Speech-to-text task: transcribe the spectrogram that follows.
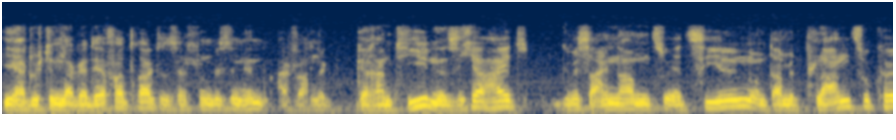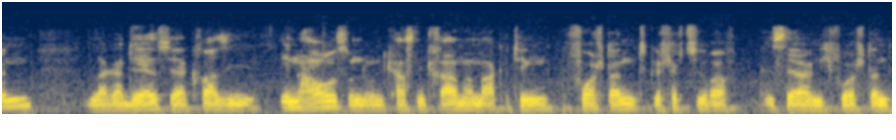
Ja, durch den Lagardère-Vertrag, das ist ja schon ein bisschen hin, einfach eine Garantie, eine Sicherheit, gewisse Einnahmen zu erzielen und damit planen zu können. Lagardère ist ja quasi in-house und, und Carsten Kramer, Marketing-Vorstand, Geschäftsführer ist ja nicht Vorstand,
